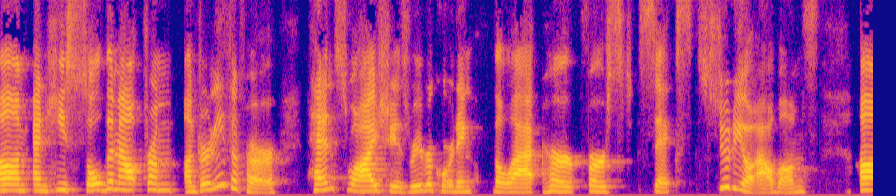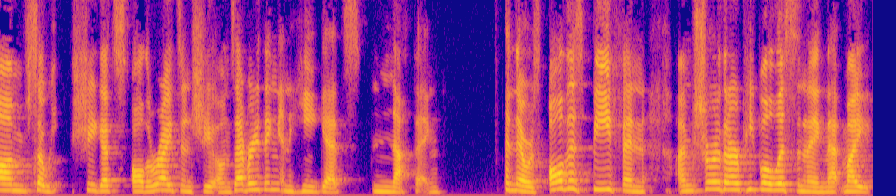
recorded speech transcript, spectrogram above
Um, and he sold them out from underneath of her. Hence why she is re-recording the la- her first six studio albums. Um, so she gets all the rights and she owns everything, and he gets nothing. And there was all this beef, and I'm sure there are people listening that might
